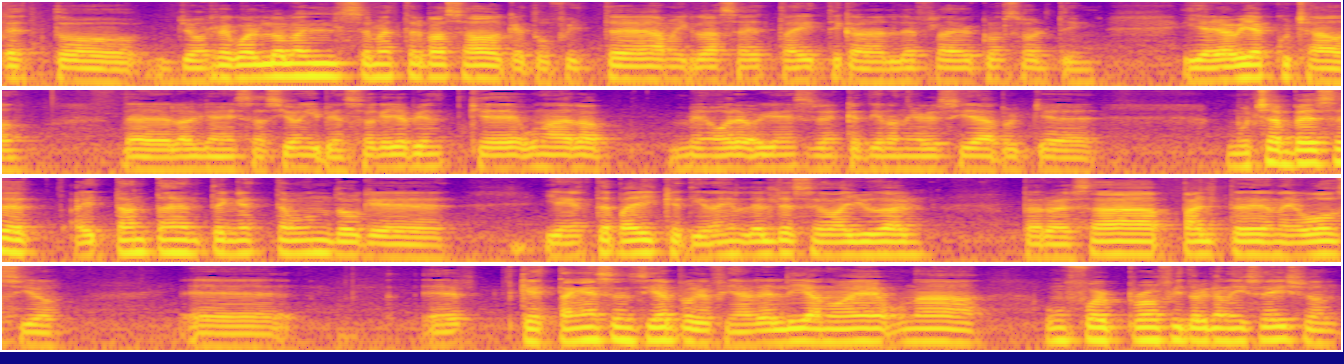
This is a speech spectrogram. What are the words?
esto, yo recuerdo el semestre pasado que tú fuiste a mi clase de estadística a hablar de Flyer Consulting y ya yo había escuchado de la organización y pienso que yo que es una de las mejores organizaciones que tiene la universidad porque muchas veces hay tanta gente en este mundo que y en este país que tienen el deseo de ayudar, pero esa parte de negocio eh, es- que es tan esencial porque al final del día no es una un for profit organization,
